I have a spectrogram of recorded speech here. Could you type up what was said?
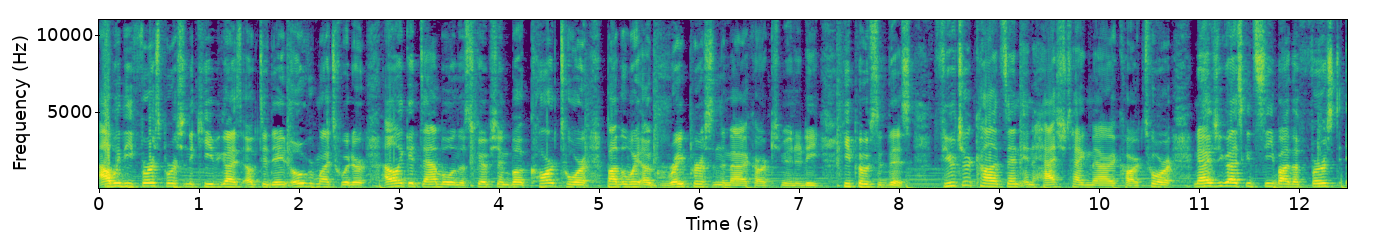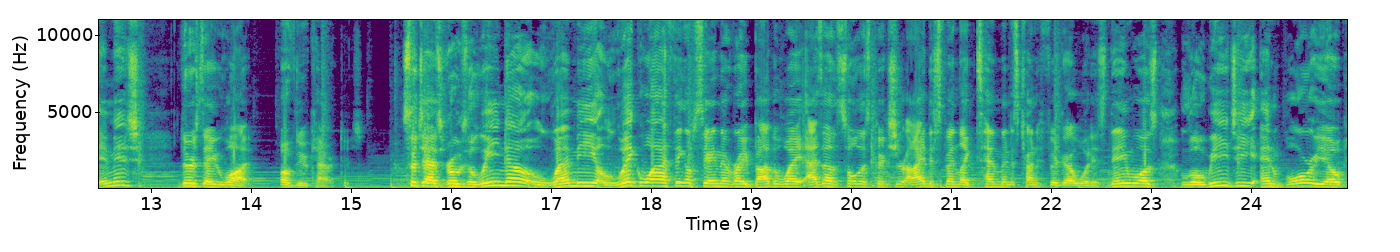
I'll be the first person to keep you guys up to date over my Twitter. I'll link it down below in the description, but Kart Tour, by the way, a great person in the Mario Kart community, he posted this, future content in hashtag Mario Kart Tour. Now as you guys can see by the first image, there's a lot of new characters such as Rosalina, Lemmy, Ligwa, I think I'm saying that right, by the way, as I saw this picture, I had to spend like 10 minutes trying to figure out what his name was, Luigi, and Wario,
